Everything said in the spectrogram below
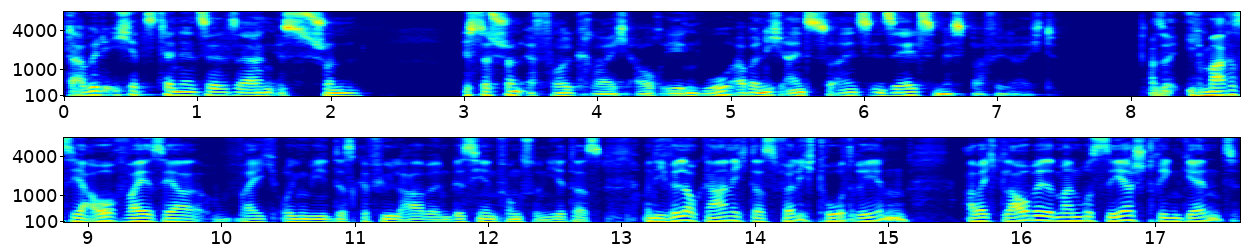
da würde ich jetzt tendenziell sagen, ist schon, ist das schon erfolgreich auch irgendwo, aber nicht eins zu eins in Sales messbar vielleicht. Also ich mache es ja auch, weil es ja, weil ich irgendwie das Gefühl habe, ein bisschen funktioniert das. Und ich will auch gar nicht das völlig tot reden, aber ich glaube, man muss sehr stringent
